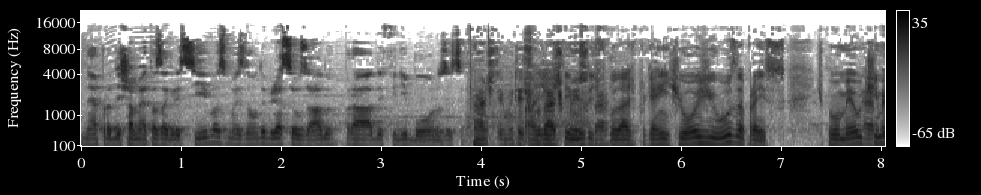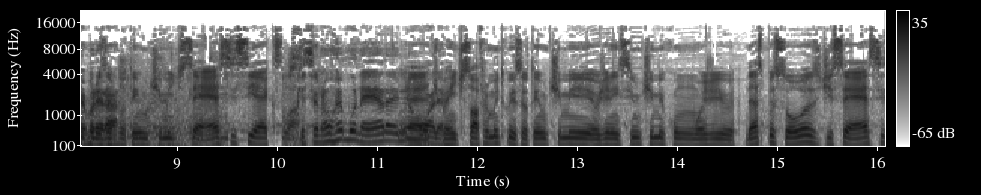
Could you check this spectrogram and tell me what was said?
né, para deixar metas agressivas, mas não deveria ser usado para definir bônus, etc. A gente tem muita dificuldade a gente tem com muita isso, dificuldade porque a gente hoje usa para isso. Tipo, o meu É, time, por exemplo, eu tenho um time de CS e CX lá. Porque se não remunera, ele não É, olha. tipo, a gente sofre muito com isso. Eu tenho um time, eu gerencio um time com hoje 10 pessoas de CS e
